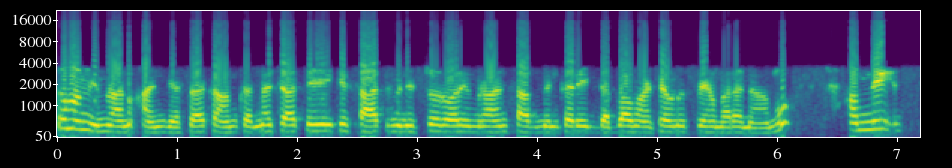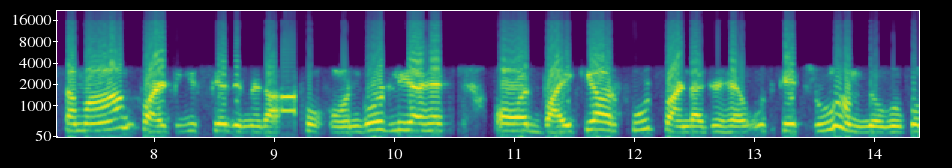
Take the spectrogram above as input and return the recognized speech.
تو ہم عمران خان جیسا کام کرنا چاہتے ہیں کہ سات منسٹر اور عمران صاحب مل کر ایک ڈبہ بانٹے اور اس پہ ہمارا نام ہو۔ ہم نے تمام پارٹیز کے ذمہ دار کو آن بورڈ لیا ہے اور بائکیا اور فوڈ پانڈا جو ہے اس کے تھرو ہم لوگوں کو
